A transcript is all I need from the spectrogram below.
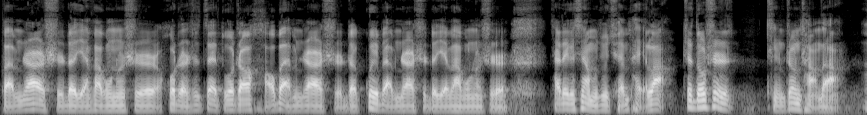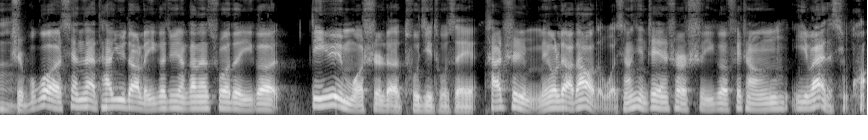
百分之二十的研发工程师，或者是再多招好百分之二十的、贵百分之二十的研发工程师，他这个项目就全赔了，这都是挺正常的。只不过现在他遇到了一个，就像刚才说的一个。地狱模式的 to G to C，他是没有料到的。我相信这件事儿是一个非常意外的情况，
